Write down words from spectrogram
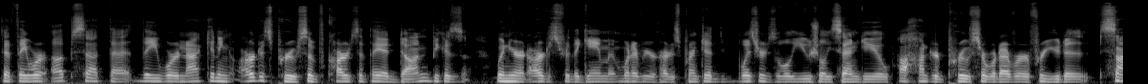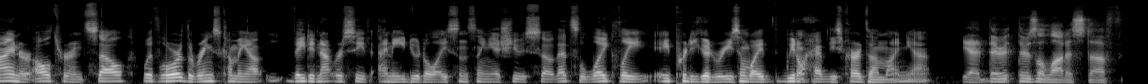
that they were upset that they were not getting artist proofs of cards that they had done because when you're an artist for the game and whenever your card is printed, Wizards will usually send you a hundred proofs or whatever for you to sign or alter and sell. With Lord of the Rings coming out, they did not receive any due to licensing issues, so that's likely a pretty good reason why we don't have these cards online yet. Yeah, there there's a lot of stuff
